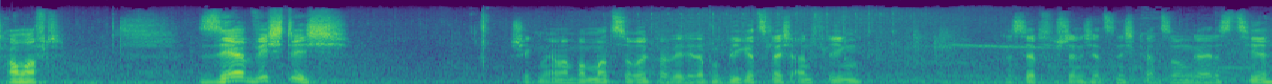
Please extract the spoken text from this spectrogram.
Traumhaft. Sehr wichtig. Schicken wir einmal Bomber zurück, weil wir die Republik jetzt gleich anfliegen. Das ist selbstverständlich jetzt nicht gerade so ein geiles Ziel.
